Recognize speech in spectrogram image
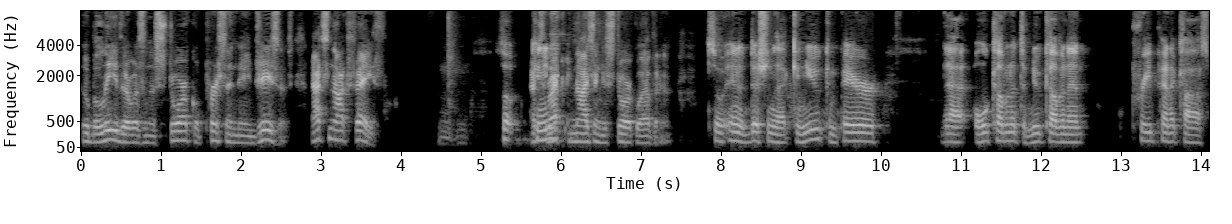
who believe there was an historical person named Jesus. That's not faith. So That's you, recognizing historical evidence. so in addition to that, can you compare that old covenant to new covenant, pre-Pentecost,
